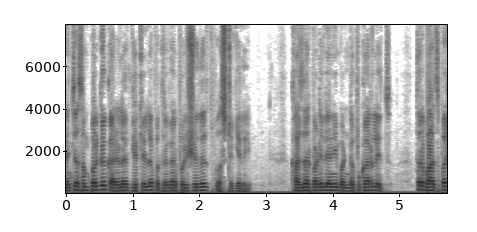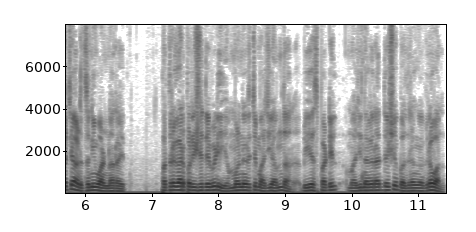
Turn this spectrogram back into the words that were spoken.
त्यांच्या संपर्क कार्यालयात घेतलेल्या पत्रकार परिषदेत स्पष्ट केले. खासदार पाटील यांनी बंड पुकारलेच तर भाजपाच्या अडचणी वाढणार आहेत. पत्रकार परिषदेवेळी अंमळनेरचे माजी आमदार बी. एस. पाटील माजी नगराध्यक्ष बजरंग अग्रवाल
